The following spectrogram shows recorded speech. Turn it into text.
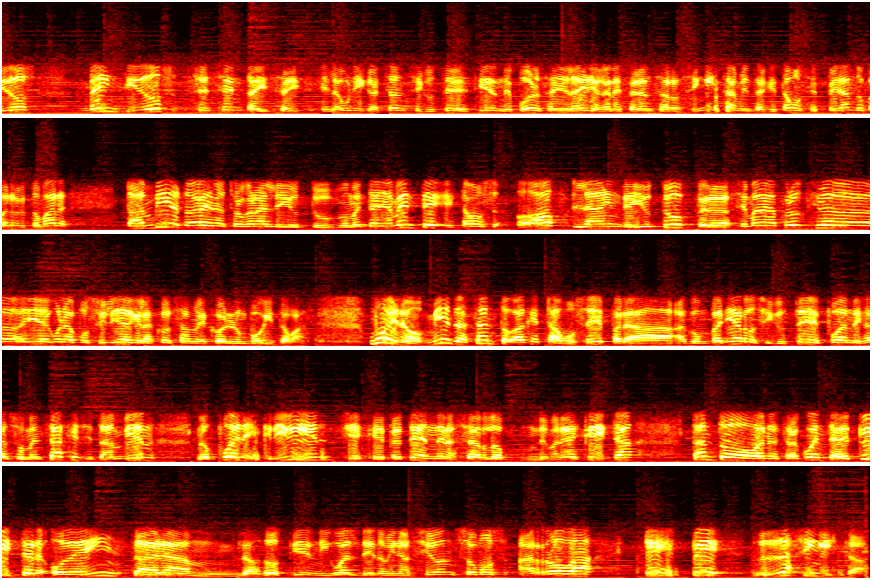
32 32 22 66. Es la única chance que ustedes tienen de poder salir al aire acá en Esperanza Racinguista mientras que estamos esperando para retomar también a través de nuestro canal de YouTube. Momentáneamente estamos offline de YouTube, pero la semana próxima hay alguna posibilidad que las cosas mejoren un poquito más. Bueno, mientras tanto, aquí estamos, ¿eh? para acompañarlos y que ustedes puedan dejar sus mensajes y también nos pueden escribir, si es que pretenden hacerlo de manera escrita, tanto a nuestra cuenta de Twitter o de Instagram. Los dos tienen igual denominación, somos arroba espracinguista.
